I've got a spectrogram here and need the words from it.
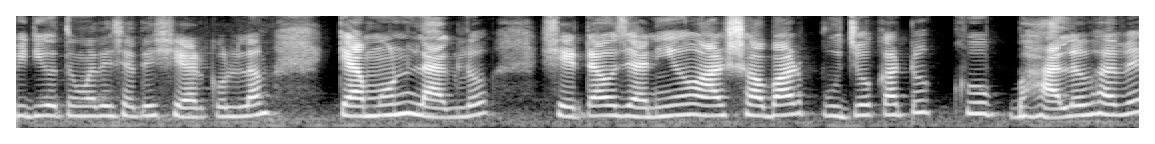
ভিডিও তোমাদের সাথে শেয়ার করলাম, কেমন লাগল সেটাও জানিও। আর সবার পুজো কাটুক খুব ভালোভাবে।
